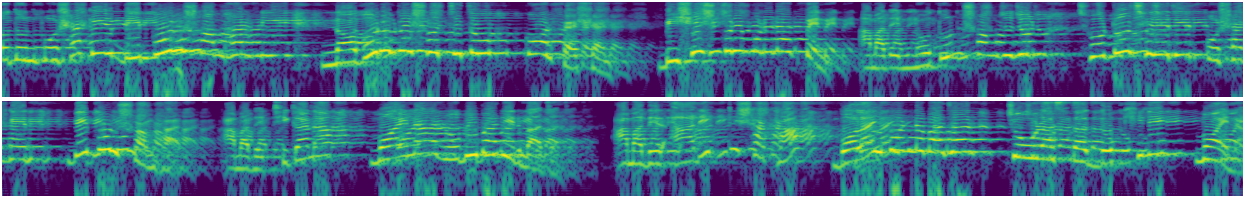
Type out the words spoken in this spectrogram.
নতুন পোশাকের বিপুল সম্ভার নিয়ে নবরূপে সজ্জিত কর ফ্যাশন বিশেষ করে মনে রাখবেন, আমাদের নতুন সংযোজন ছোট ছেলেদের পোশাকের বিপুল সম্ভার। আমাদের ঠিকানা ময়না রবিবারের বাজার। আমাদের আরেকটি শাখা, বলাইপন্ডা বাজার চৌরাস্তার দক্ষিণে ময়না।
